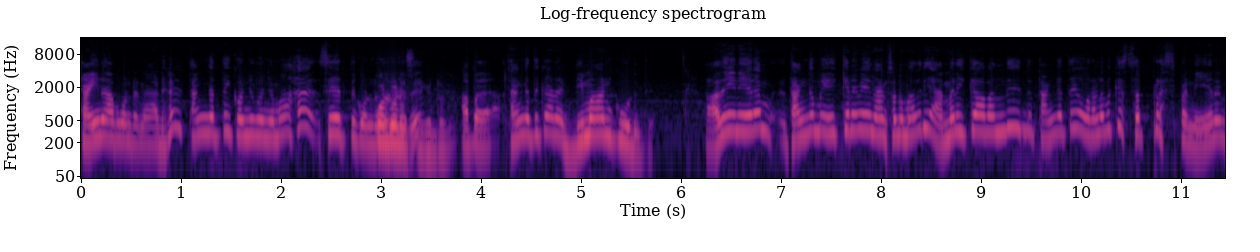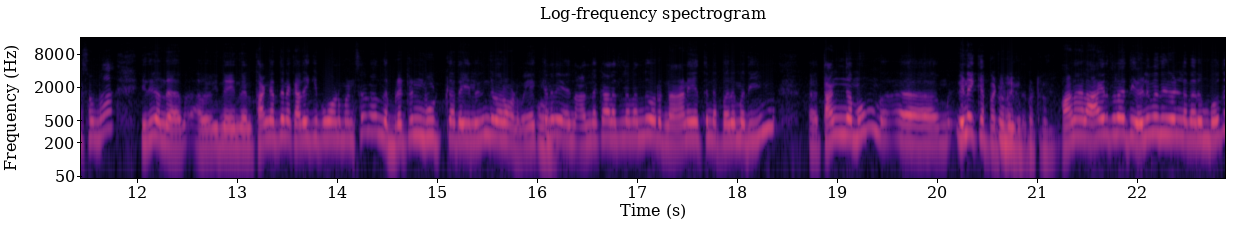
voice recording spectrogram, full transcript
சைனா போன்ற நாடுகள் தங்கத்தை கொஞ்சம் கொஞ்சமாக சேர்த்து கொண்டு வருது. அப்போ தங்கத்துக்கான டிமாண்ட் கூடுது. அதே நேரம் தங்கம் ஏற்கனவே நான் சொன்ன மாதிரி அமெரிக்கா வந்து இந்த தங்கத்தை ஓரளவுக்கு சப்ரஸ் பண்ணி. ஏன்னு சொன்னால் இது அந்த இந்த இந்த தங்கத்தின கதைக்கு போகணும்னு சொன்னால் அந்த பிரிட்டன் வூட் கதையிலிருந்து வரணும். ஏற்கனவே அந்த காலத்தில் வந்து ஒரு நாணயத்தின் பெருமதியும் தங்கமும் இணைக்கப்பட்டது ஆனால் ஆயிரத்தி தொள்ளாயிரத்தி எழுபதுகளில் வரும்போது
